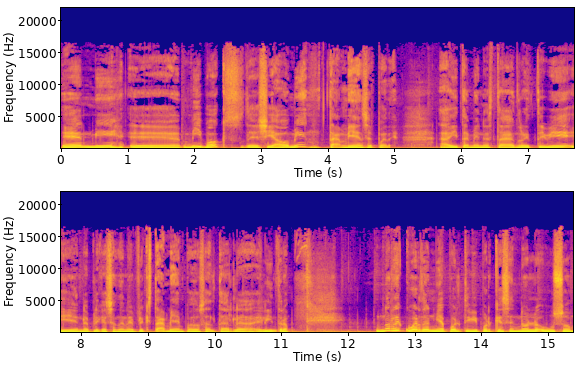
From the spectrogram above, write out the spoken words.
En mi eh, Mi Box de Xiaomi también se puede. Ahí también está Android TV y en la aplicación de Netflix también puedo saltar el intro. No recuerdo en mi Apple TV porque ese no lo uso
